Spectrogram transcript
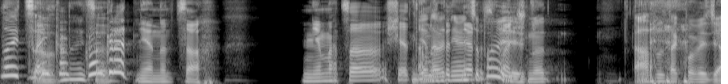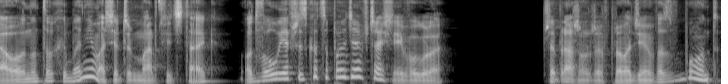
no i co? no i, no i co? konkretnie, no co? Nie ma co się tam Ja nawet nie wiem, co powiedzieć. No, Apple tak powiedziało, no to chyba nie ma się czym martwić, tak? Odwołuję wszystko, co powiedziałem wcześniej w ogóle. Przepraszam, że wprowadziłem was w błąd,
